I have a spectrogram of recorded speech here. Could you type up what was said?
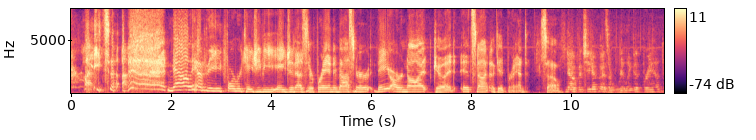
right? now they have the former KGB agent as their brand ambassador. They are not good. It's not a good brand. So, No, but you know who has a really good brand?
